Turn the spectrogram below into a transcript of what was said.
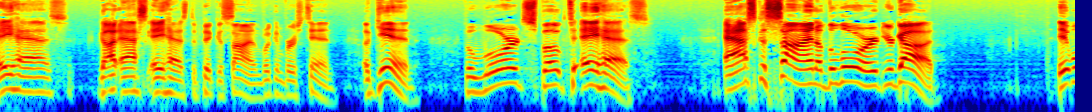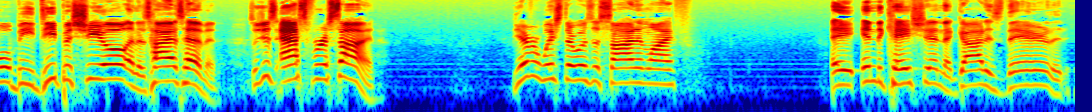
Ahaz, God asked Ahaz to pick a sign. Look in verse 10. Again, the Lord spoke to Ahaz Ask a sign of the Lord your God. It will be deep as Sheol and as high as heaven. So just ask for a sign. Do you ever wish there was a sign in life? A indication that God is there, that,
